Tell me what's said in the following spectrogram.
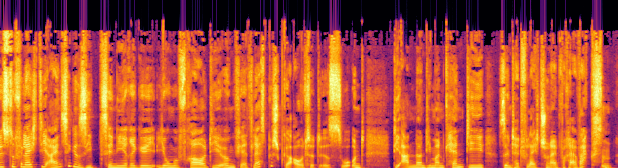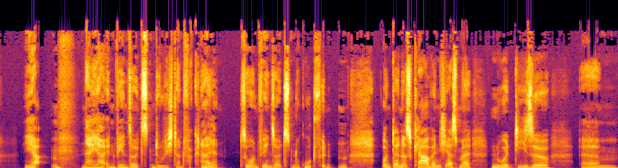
bist du vielleicht die einzige 17-jährige junge Frau, die irgendwie als lesbisch geoutet ist, so. Und die anderen, die man kennt, die sind halt vielleicht schon einfach erwachsen. Ja, naja, in wen sollst du dich dann verknallen? So, und wen sollst du gut finden? Und dann ist klar, wenn ich erstmal nur diese ähm,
